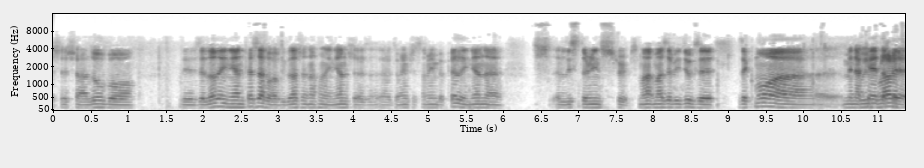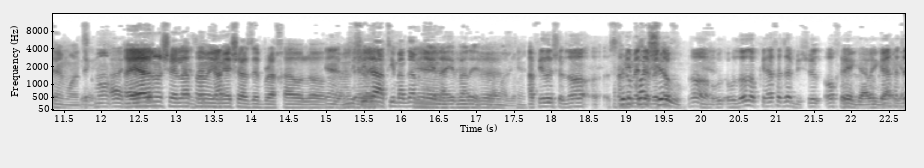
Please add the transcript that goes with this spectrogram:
ששאלו בו, זה זה לא לעניין פסח, אבל בגלל שאנחנו לעניין של הדברים ששמים בפה, לעניין Listerine strips. מה זה בדיוק? זה- זה כמו ה- מנקה We את הפה. אה, היה כן. לנו שאלה פעם אם יש על זה ברכה או לא. כן, לפי דעת, אם אדם כן, נהנה, יברך, למה לא? אפילו שלא שמים את כלשהו. זה בתוך... לא, כן. הוא הוא לא לוקח את זה בשביל אוכל. רגע, רגע, רגע.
